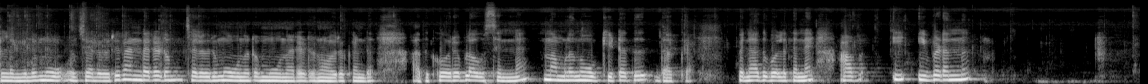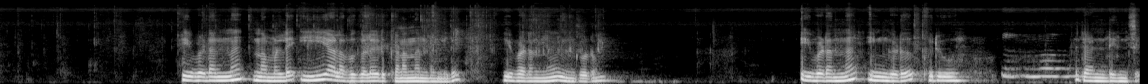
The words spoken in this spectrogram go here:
അല്ലെങ്കിൽ മൂ ചിലവർ രണ്ടര ഇടും ചിലവർ മൂന്നിടും മൂന്നര ഇടുന്നവരൊക്കെ ഉണ്ട്. അതൊക്കെ ഓരോ ബ്ലൗസിനെ നമ്മൾ നോക്കിയിട്ട് അത് ഇതാക്കുക. പിന്നെ അതുപോലെ തന്നെ അവ ഇവിടെ നിന്ന് ഇവിടെ നിന്ന് നമ്മളുടെ ഈ അളവുകൾ എടുക്കണം എന്നുണ്ടെങ്കിൽ ഇവിടെ നിന്ന് ഇങ്ങോട്ടും ഇവിടെ നിന്ന് ഇങ്ങോട്ട് ഒരു രണ്ടിഞ്ച്.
